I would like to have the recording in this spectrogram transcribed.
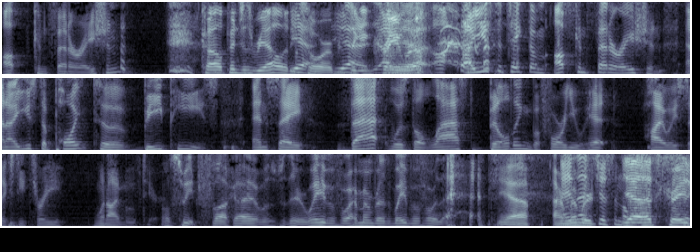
up Confederation. Kyle Pinch's reality tour. I'm thinking I, Kramer. I- I used to take them up Confederation, and I used to point to BPs and say that was the last building before you hit Highway 63 when I moved here. Oh sweet fuck! I was there way before. I remember way before that. Yeah, I and remember. that's just in the yeah, last that's crazy.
